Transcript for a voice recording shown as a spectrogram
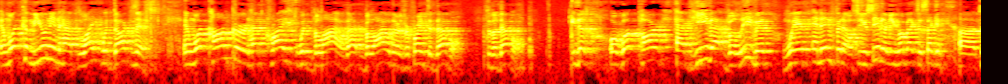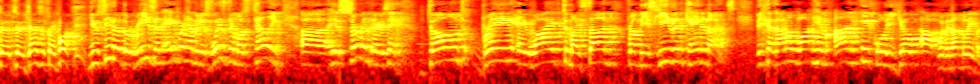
And what communion hath light with darkness? And what concord hath Christ with Belial? That Belial there is referring to devil, to the devil. He says, or what part hath he that believeth with an infidel? So you see there, you go back to second uh, to, to, Genesis 24. You see there the reason Abraham in his wisdom was telling uh, his servant there, he's saying, don't bring a wife to my son from these heathen Canaanites because I don't want him unequally yoked up with an unbeliever.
